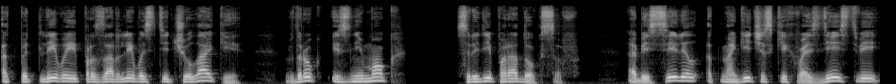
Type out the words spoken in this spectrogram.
от пытливой прозорливости Чулаки, вдруг изнемог среди парадоксов, обессилел от магических воздействий,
